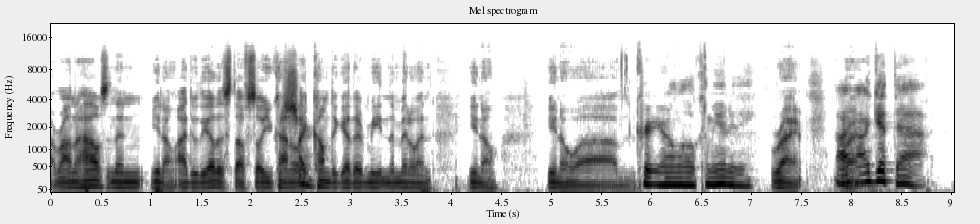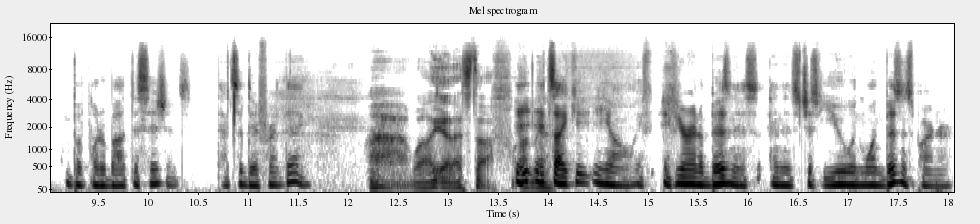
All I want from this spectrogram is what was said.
around the house, and then you know, I do the other stuff. So you kind of Sure. like come together, meet in the middle, and you know, you know, um, Create your own little community. right, I, right. I get that, but what about decisions? That's a different thing. Ah, well, yeah, that's tough. It, it's like you know, if if you're in a business and it's just you and one business partner,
